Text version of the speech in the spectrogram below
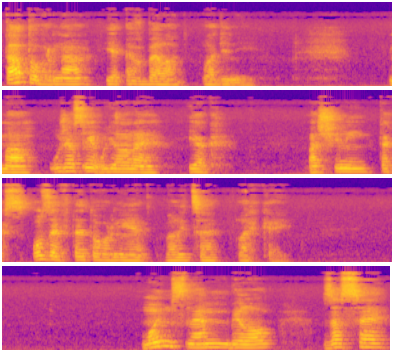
Tato horna je FB ladění. Má úžasně udělané jak mašiny, tak ozev této horny je velice lehký. Mojím snem bylo zase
